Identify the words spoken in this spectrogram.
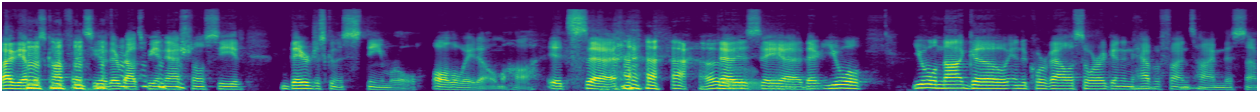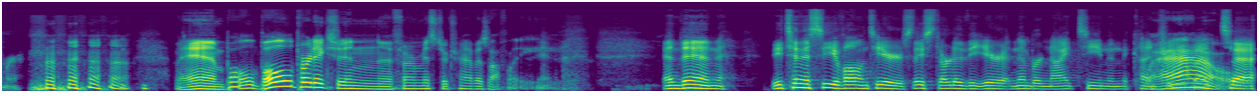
But I have the utmost confidence. You know, they're about to be a national seed. They're just going to steamroll all the way to Omaha. It's uh, oh. that is a uh, that you will you will not go into Corvallis, Oregon, and have a fun time this summer. Man, bold bold prediction for Mister Travis Lofley. And then the Tennessee Volunteers. They started the year at number 19 in the country. Wow. But, uh,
